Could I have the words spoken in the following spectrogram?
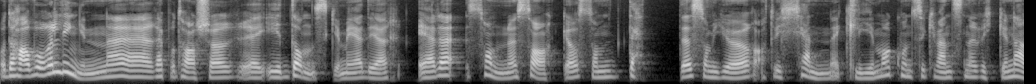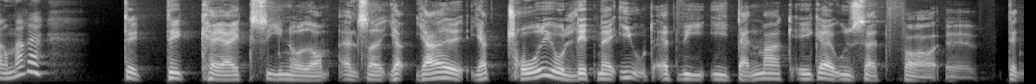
Og det har været lignende reportager i danske medier. Er det sådanne saker som dette, som gør, at vi kender klimakonsekvenserne rykke nærmere? Det, kan jeg ikke sige noget om. Altså, jeg, jeg, jeg troede jo lidt naivt, at vi i Danmark ikke er udsat for øh, den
